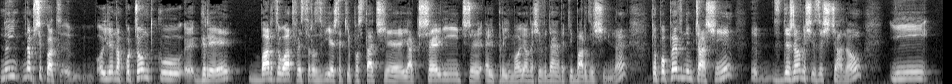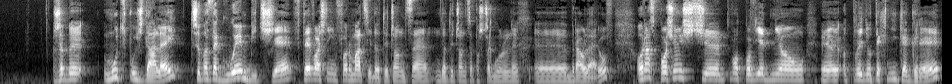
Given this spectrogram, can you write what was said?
No i na przykład, o ile na początku e, gry bardzo łatwo jest rozwijać takie postacie jak Shelly czy El Primo i one się wydają takie bardzo silne, to po pewnym czasie y, zderzamy się ze ścianą i żeby móc pójść dalej, trzeba zagłębić się w te właśnie informacje dotyczące, dotyczące poszczególnych y, brawlerów oraz posiąść y, odpowiednią, odpowiednią technikę gry,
